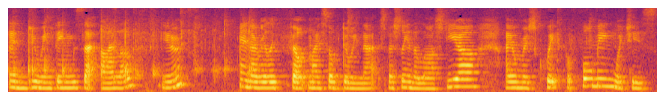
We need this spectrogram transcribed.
and doing things that I love you know? And I really felt myself doing that especially in the last year. I almost quit performing which is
